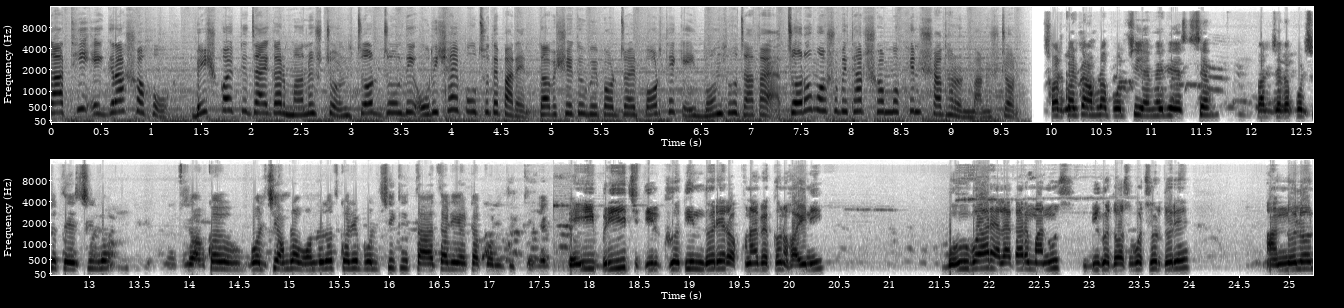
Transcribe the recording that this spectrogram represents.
কাঠি এগরা সহ বেশ কয়েকটি জায়গার মানুষজন চট জলদি ওড়িশায় পৌঁছতে পারেন। তবে সেতু বিপর্যয়ের পর থেকেই বন্ধ যাতায়াত। চরম অসুবিধার সম্মুখীন সাধারণ মানুষজন। সরকারকে আমরা বলছি, এমএলএ এসছে জেলা পরিষদ এসেছিল সবকে বলছি, আমরা অনুরোধ করে বলছি কি তাড়াতাড়ি এটা করে দিতে। এই ব্রিজ দীর্ঘদিন ধরে রক্ষণাবেক্ষণ হয়নি। বহুবার এলাকার মানুষ বিগত দশ বছর ধরে আন্দোলন,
